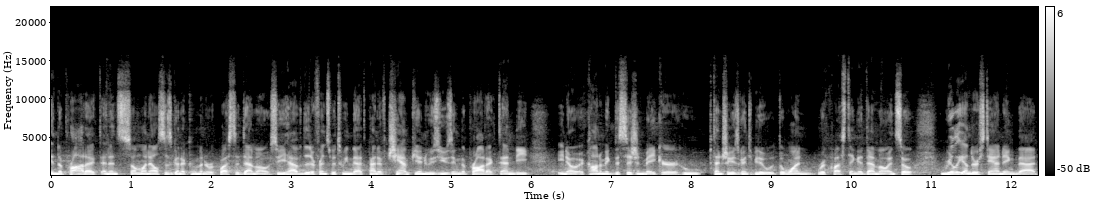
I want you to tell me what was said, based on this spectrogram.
in the product and then someone else is going to come and request a demo. So you have the difference between that kind of champion who's using the product and the you know economic decision maker who potentially is going to be the, the one requesting a demo. And so really understanding that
